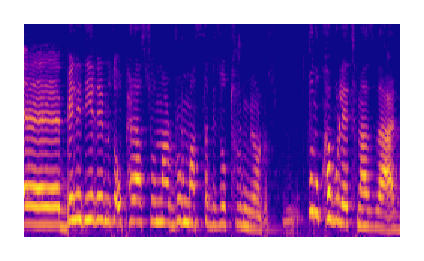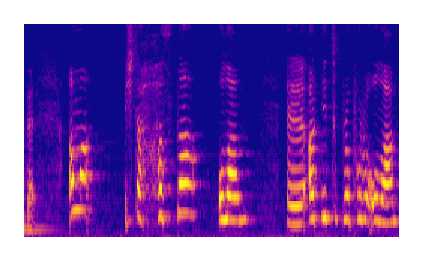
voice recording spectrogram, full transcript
e, belediyelerimize operasyonlar durmazsa biz oturmuyoruz. Bunu kabul etmezlerdi. Ama işte hasta olan, e, adli tıp raporu olan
